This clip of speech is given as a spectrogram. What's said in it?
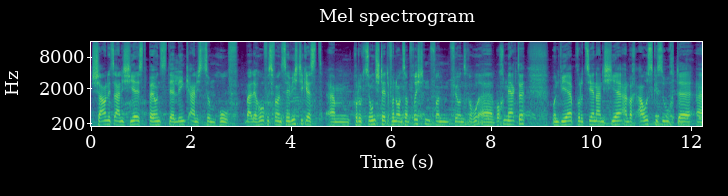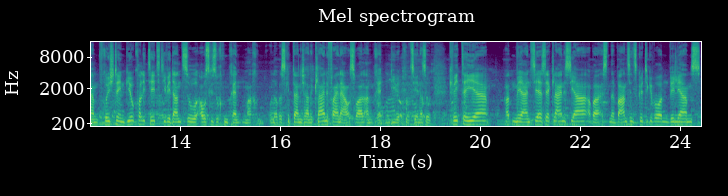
schauen jetzt eigentlich, hier ist bei uns der Link eigentlich zum Hof, weil der Hof ist für uns sehr wichtig, er ist ähm, Produktionsstätte von unseren Früchten, von, für unsere äh, Wochenmärkte und wir produzieren eigentlich hier einfach ausgesuchte ähm, Früchte in Bioqualität, die wir dann zu ausgesuchten Bränden machen. Und aber es gibt eigentlich eine kleine, feine Auswahl an Bränden, die wir produzieren. Also Quitte hier, hatten wir ein sehr, sehr kleines Jahr, aber es ist eine Wahnsinnsgüte geworden. Williams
